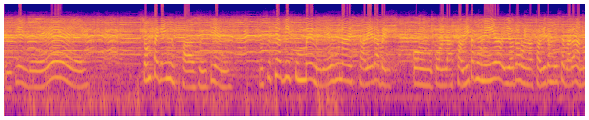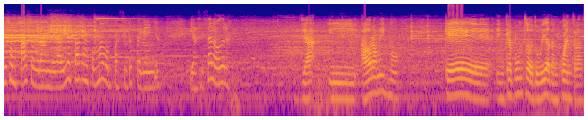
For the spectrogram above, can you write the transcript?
¿Entiendes? son pequeños pasos, ¿entiendes? No sé si has visto un meme que es una escalera con, con las tablitas unidas y otra con las tablitas muy separadas. No son pasos grandes. La vida está conformada por pasitos pequeños. Y así se logra. Ya, y ahora mismo, ¿qué, ¿en qué punto de tu vida te encuentras?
